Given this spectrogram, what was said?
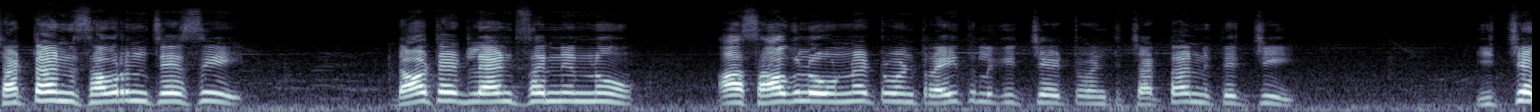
చట్టాన్ని సవరణ చేసి డాటెడ్ ల్యాండ్స్ అన్నిన్ను ఆ సాగులో ఉన్నటువంటి రైతులకు ఇచ్చేటువంటి చట్టాన్ని తెచ్చి ఇచ్చే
